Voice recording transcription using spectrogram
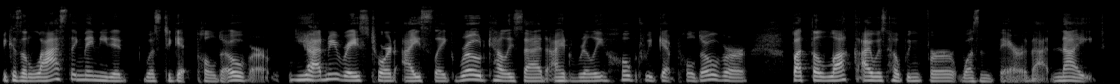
because the last thing they needed was to get pulled over. He Yeah. had me race toward Ice Lake Road, Kelly said. I had really hoped we'd get pulled over, but the luck I was hoping for wasn't there that night.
